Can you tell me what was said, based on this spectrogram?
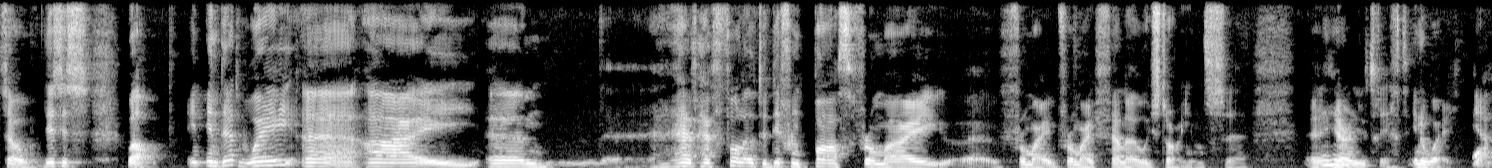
So this is, well, in, in that way, uh, I um, have have followed a different path from my uh, from my from my fellow historians uh, uh, mm-hmm. here in Utrecht, in a way. Yeah,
